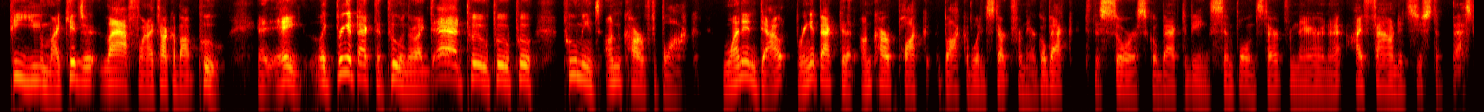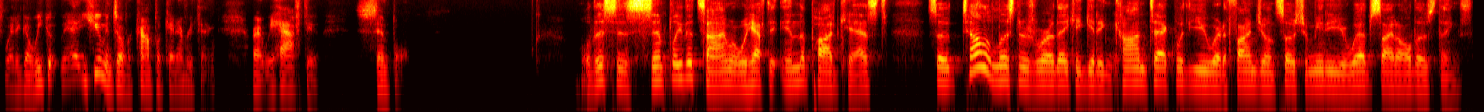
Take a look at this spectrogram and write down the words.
P-U. My kids are, laugh when I talk about poo. And hey, like bring it back to poo. And they're like, Dad, poo, poo, poo. Poo means uncarved block. When in doubt, bring it back to that uncarved block, block of wood and start from there. Go back to the source, go back to being simple and start from there. And I, I found it's just the best way to go. We go, eh, humans overcomplicate everything, right? We have to. Simple. Well, this is simply the time where we have to end the podcast. So tell the listeners where they can get in contact with you, where to find you on social media, your website, all those things.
